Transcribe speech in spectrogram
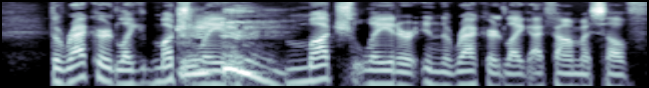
the record. Like much later, much later in the record, like I found myself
